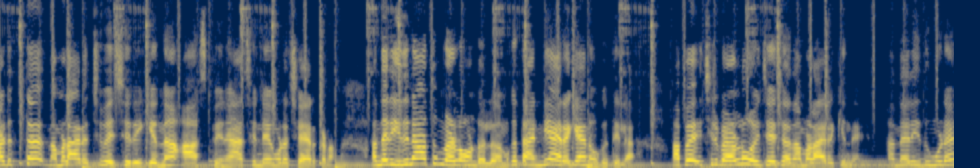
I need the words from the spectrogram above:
അടുത്ത നമ്മൾ അരച്ചു വെച്ചിരിക്കുന്ന ആ സ്പിനാച്ചിന്റെയും കൂടെ ചേർക്കണം. അന്നേരം ഇതിനകത്തും വെള്ളം ഉണ്ടല്ലോ നമുക്ക് തന്നെ അരയ്ക്കാൻ ഒക്കത്തില്ല. അപ്പൊ ഇച്ചിരി വെള്ളം ഒഴിച്ച് വെച്ചാൽ നമ്മൾ അരയ്ക്കുന്നത് അന്നേരം ഇതും കൂടെ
